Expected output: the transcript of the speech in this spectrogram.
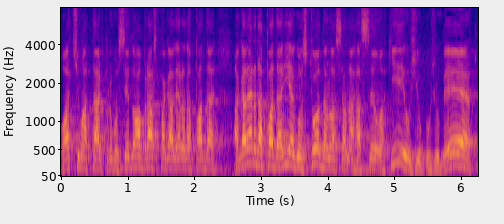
Ótima tarde para você. Dá um abraço para a galera da padaria. A galera da padaria gostou da nossa narração aqui? O, Gil- o Gilberto?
